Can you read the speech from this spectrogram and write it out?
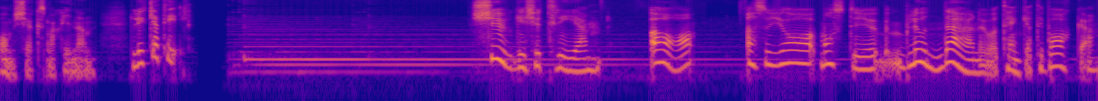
om köksmaskinen. Lycka till! 2023. Ja, alltså jag måste ju blunda här nu och tänka tillbaka.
